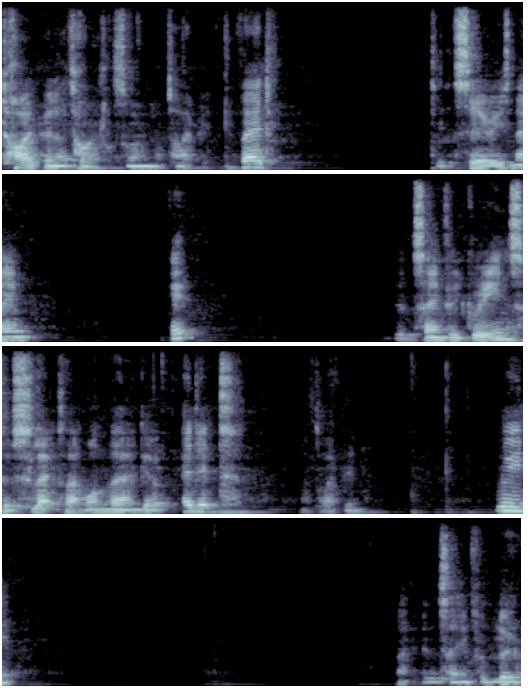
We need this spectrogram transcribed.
type in a title. So I'm going to type in red to the series name. Okay. Do the same for green, so select that one there and go edit. I'll type in green. The same for blue.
